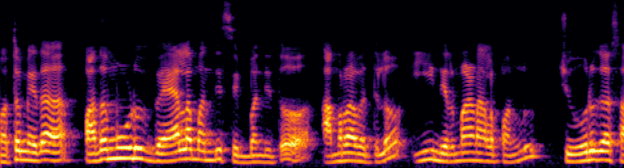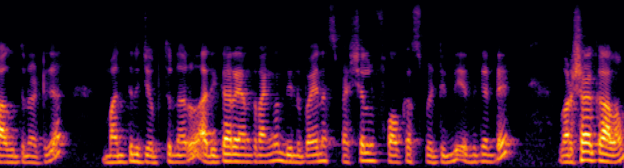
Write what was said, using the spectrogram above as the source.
మొత్తం మీద పదమూడు వేల మంది సిబ్బందితో అమరావతిలో ఈ నిర్మాణాల పనులు జోరుగా సాగుతున్నట్టుగా మంత్రి చెప్తున్నారు. అధికార యంత్రాంగం దీనిపైన స్పెషల్ ఫోకస్ పెట్టింది. ఎందుకంటే వర్షాకాలం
